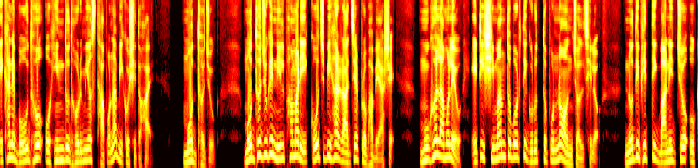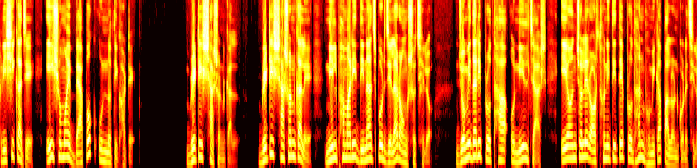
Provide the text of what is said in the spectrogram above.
এখানে বৌদ্ধ ও হিন্দু ধর্মীয় স্থাপনা বিকশিত হয়। মধ্যযুগ। মধ্যযুগে নীলফামারী কোচবিহার রাজ্যের প্রভাবে আসে। মুঘল আমলেও এটি সীমান্তবর্তী গুরুত্বপূর্ণ অঞ্চল ছিল। নদীভিত্তিক বাণিজ্য ও কৃষিকাজে এই সময় ব্যাপক উন্নতি ঘটে। ব্রিটিশ শাসনকাল। ব্রিটিশ শাসনকালে নীলফামারী দিনাজপুর জেলার অংশ ছিল। জমিদারি প্রথা ও নীল চাষ এ অঞ্চলের অর্থনীতিতে প্রধান ভূমিকা পালন করেছিল।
